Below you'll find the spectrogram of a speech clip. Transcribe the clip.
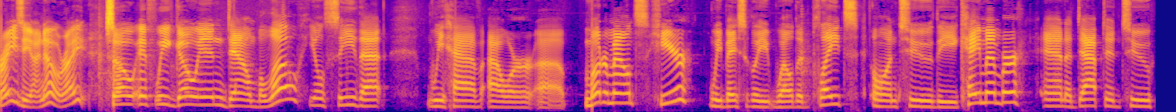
Crazy, I know, right? So if we go in down below, you'll see that we have our uh, motor mounts here. We basically welded plates onto the K-member and adapted to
